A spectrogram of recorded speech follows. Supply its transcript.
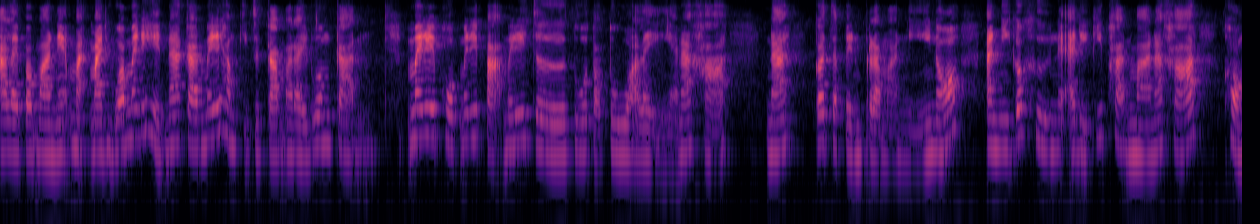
อะไรประมาณเนี้หมายหมายถึงว่าไม่ได้เห็นหน้ากันไม่ได้ทำกิจกรรมอะไรร่วมกัน ไม่ได้พบไม่ได้ปะไม่ได้เจอตัวต่อตัวอะไรอย่างเงี้ยนะคะ นะก็จะเป็นประมาณนี้เนาะอันนี้ก็คือในอดีตที่ผ่านมานะคะ ของ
